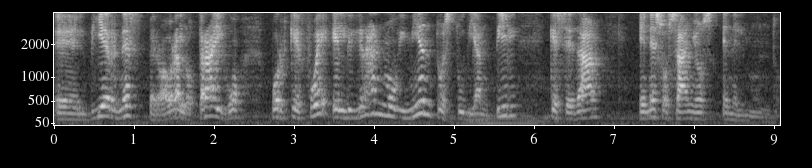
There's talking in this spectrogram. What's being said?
el viernes, pero ahora lo traigo, porque fue el gran movimiento estudiantil que se da en esos años en el mundo.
